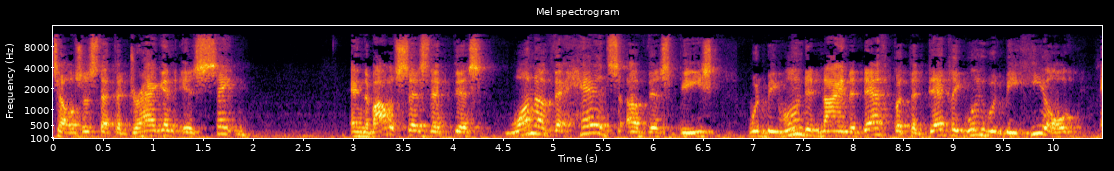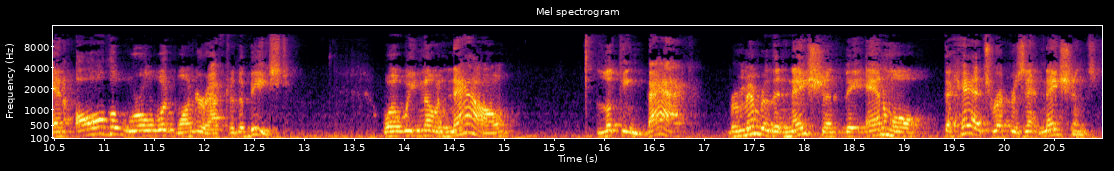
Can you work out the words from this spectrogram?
tells us that the dragon is Satan. And the Bible says that this one of the heads of this beast would be wounded nigh unto death, but the deadly wound would be healed, and all the world would wonder after the beast. Well, we know now, looking back, remember the nation, the animal, the heads represent nations.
